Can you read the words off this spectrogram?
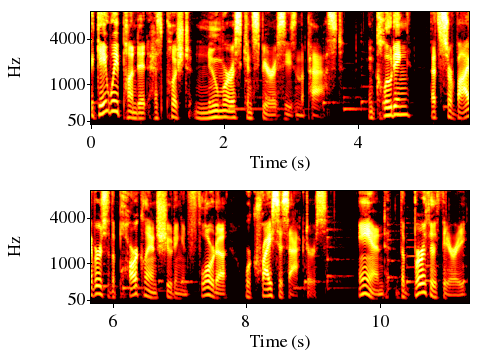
The Gateway Pundit has pushed numerous conspiracies in the past, including that survivors of the Parkland shooting in Florida were crisis actors, and the birther theory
